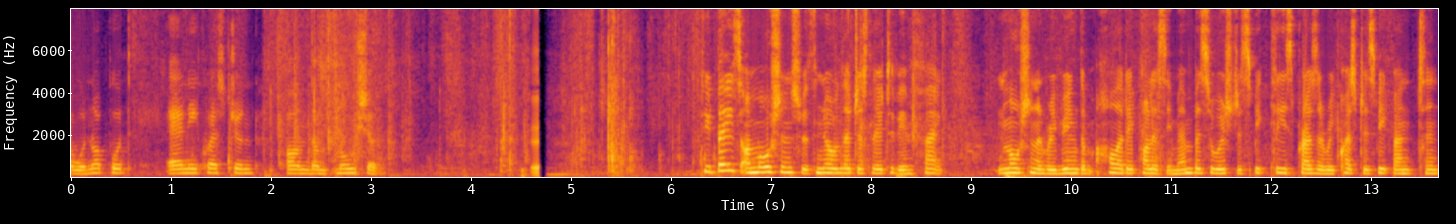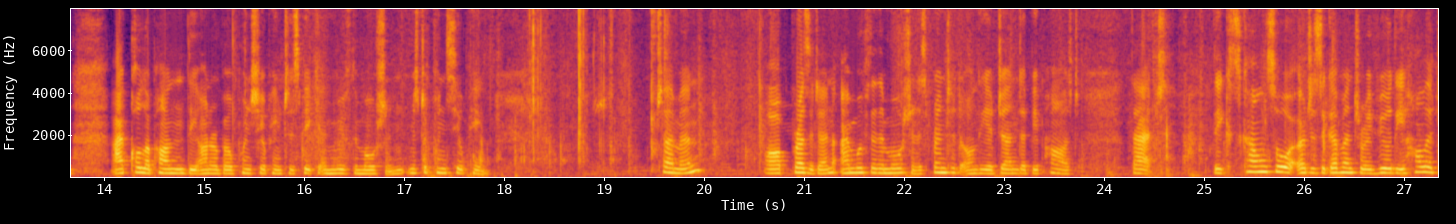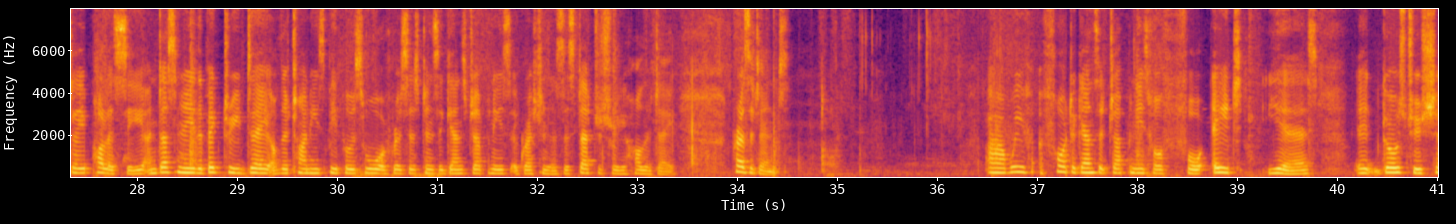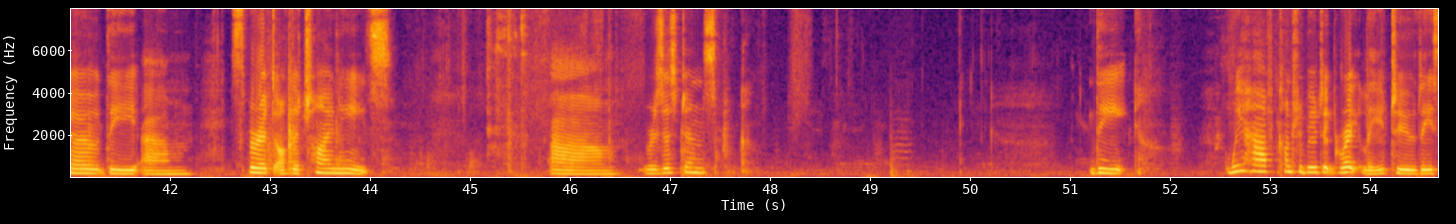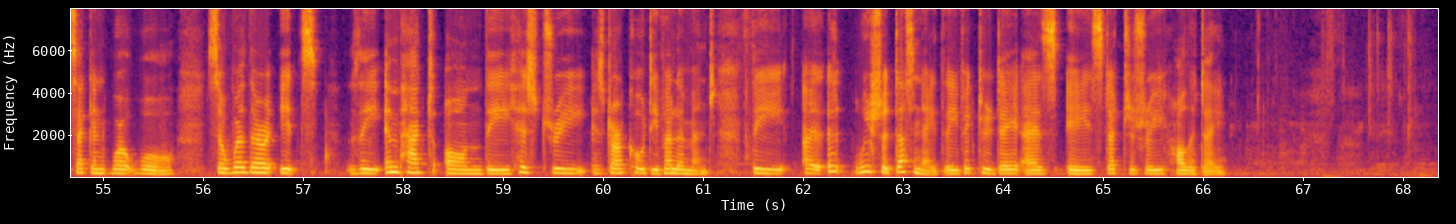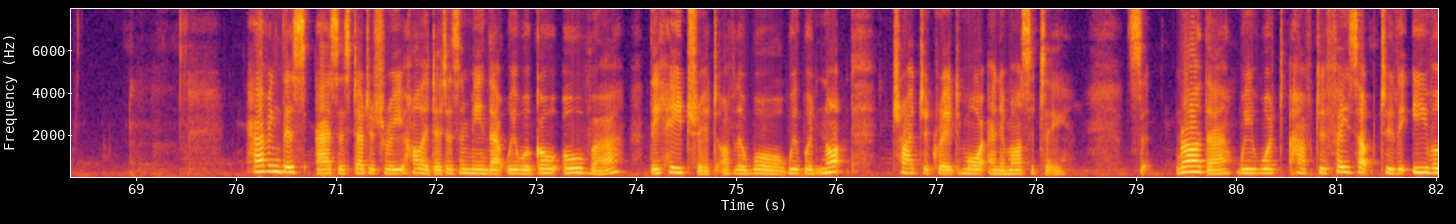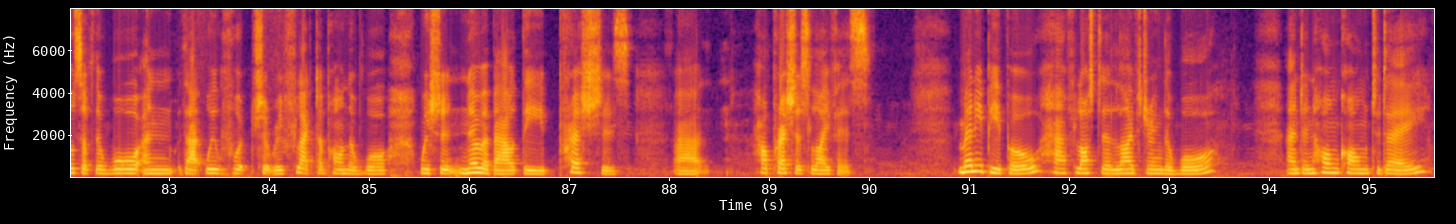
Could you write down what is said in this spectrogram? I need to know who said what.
Speaker 1: I will not put any question on the motion.
Speaker 2: Debates on motions with no legislative effect. Motion on reviewing the holiday policy. Members who wish to speak, please press the request to speak button. I call upon the Honourable Poon Siu-ping to speak and move the motion. Mr. Poon Siu-ping. Chairman or President, I move that the motion is printed on the agenda be passed. That the Council urges the government to review the holiday policy and designate the Victory Day of the Chinese People's War of Resistance against Japanese aggression as a statutory holiday. President. Uh, we've fought against the Japanese for, for eight years. It goes to show the um, spirit of the Chinese um, resistance. The we have contributed greatly to the Second World War. So whether it's the impact on the history, historical development, the uh, we should designate the Victory Day as a statutory holiday. Having this as a statutory holiday doesn't mean that we will go over the hatred of the war. We would not try to create more animosity. So rather, we would have to face up to the evils of the war and that we should reflect upon the war. We should know about the precious, uh, how precious life is. Many people have lost their lives during the war, and in Hong Kong today,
